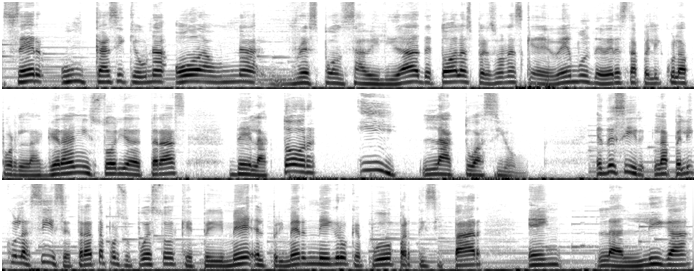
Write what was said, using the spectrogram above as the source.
ser un casi que una oda, una responsabilidad de todas las personas que debemos de ver esta película por la gran historia detrás del actor y la actuación. Es decir, la película sí se trata por supuesto de que el primer negro que pudo participar en la liga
